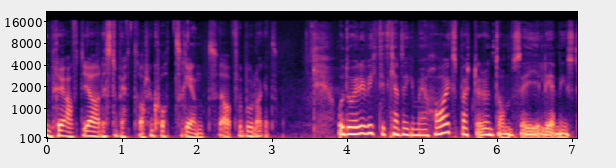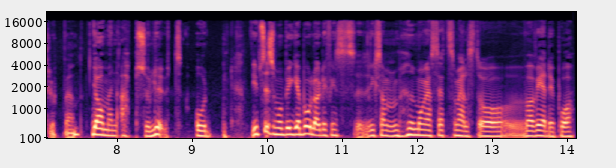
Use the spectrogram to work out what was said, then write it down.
mindre jag haft att göra desto bättre har det gått rent ja, för bolaget. Och då är det viktigt kan jag tänka mig att ha experter runt om sig i ledningsgruppen. Ja men absolut. Och det är precis som att bygga bolag, det finns liksom hur många sätt som helst att vara VD på.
